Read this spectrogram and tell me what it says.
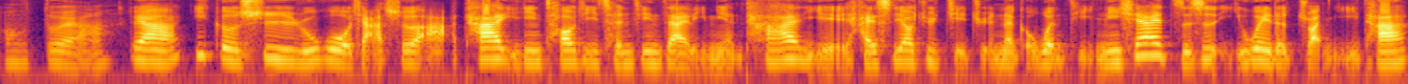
哦，对啊，对啊，一个是如果假设啊，他已经超级沉浸在里面，他也还是要去解决那个问题。你现在只是一味的转移他，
